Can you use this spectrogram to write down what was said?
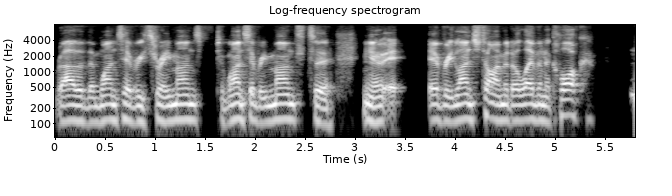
rather than once every three months to once every month to you know every lunchtime at 11 o'clock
